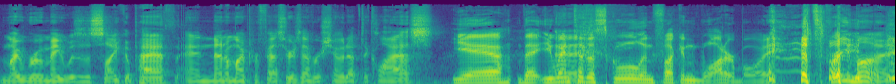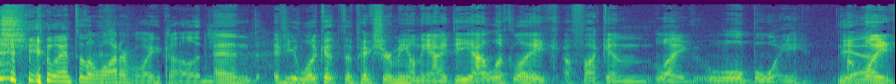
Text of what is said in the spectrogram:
my roommate was a psychopath, and none of my professors ever showed up to class. Yeah, that you went to Uh, the school in fucking Waterboy. That's Pretty much. you went to the Waterboy college. And if you look at the picture of me on the ID, I look like a fucking like little boy. Yeah. I'm like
